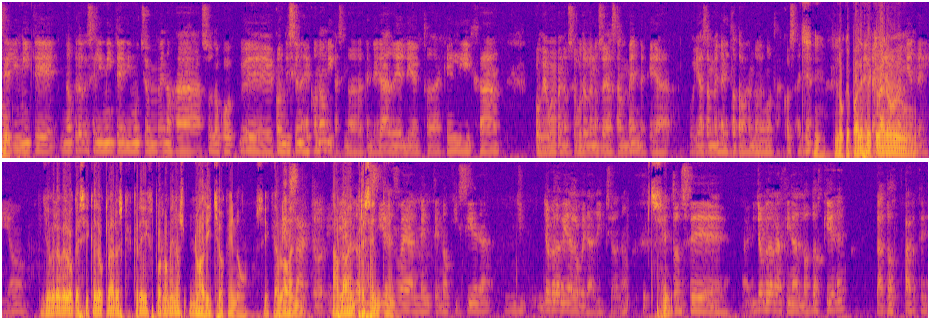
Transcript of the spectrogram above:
que se limite, no creo que se limite ni mucho menos a solo eh, condiciones económicas, sino dependerá del director a que elijan, porque bueno, seguro que no será San Méndez, que ya, pues ya San Méndez está trabajando en otras cosas ya. Sí, lo que parece claro, yo creo que lo que sí quedó claro es que Craig por lo menos no ha dicho que no, sí que hablaba Exacto. en, hablaba en presente. Si él realmente no quisiera, yo, yo creo que ya lo hubiera dicho, ¿no? Sí. Entonces, yo creo que al final los dos quieren, las dos partes,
